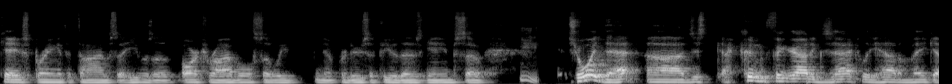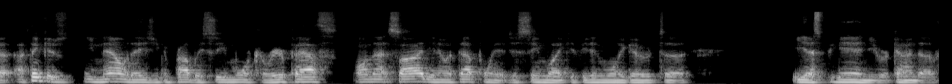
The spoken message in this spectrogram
Cave Spring at the time, so he was a arch rival. So we you know produced a few of those games. So. Hmm enjoyed that. Uh, just I couldn't figure out exactly how to make it. I think as you nowadays you can probably see more career paths on that side. You know, at that point it just seemed like if you didn't want to go to ESPN, you were kind of,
